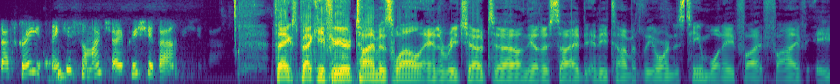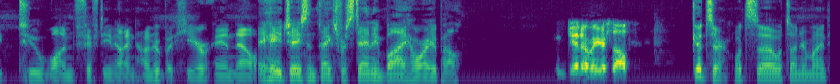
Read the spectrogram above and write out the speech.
That's great. Thank you so much. I appreciate that. Thanks, Becky, for your time as well. And to reach out uh, on the other side anytime with Lior and his team, 1 821 5900. But here and now. Hey, hey, Jason, thanks for standing by. How are you, pal? Good. Over yourself? Good, sir. What's uh, what's on your mind?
